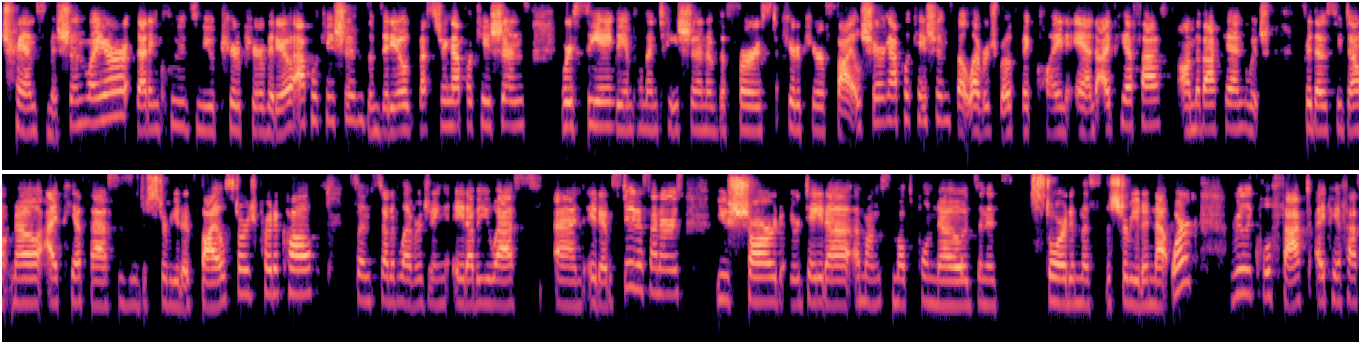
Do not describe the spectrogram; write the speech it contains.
transmission layer that includes new peer to peer video applications and video messaging applications. We're seeing the implementation of the first peer to peer file sharing applications that leverage both Bitcoin and IPFS on the back end, which for those who don't know, IPFS is a distributed file storage protocol. So instead of leveraging AWS and AWS data centers, you shard your data amongst multiple nodes and it's stored in this distributed network. Really cool fact IPFS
